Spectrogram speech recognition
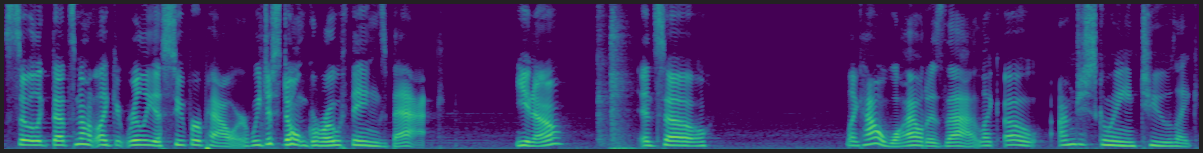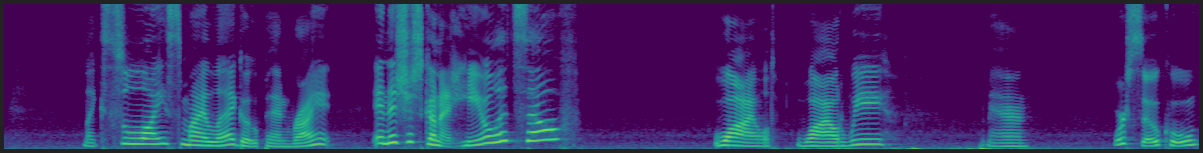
So like that's not like really a superpower. We just don't grow things back. You know? And so like how wild is that? Like, oh, I'm just going to like like slice my leg open, right? And it's just to heal itself? Wild. Wild. We man, we're so cool.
